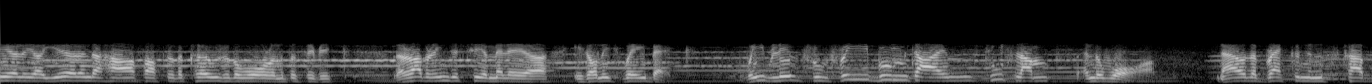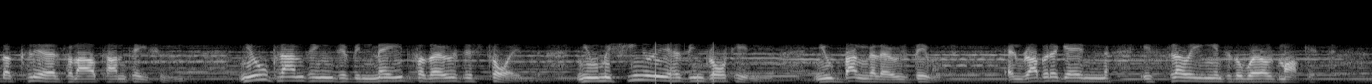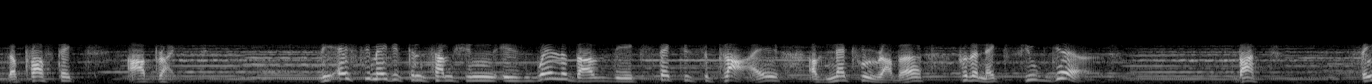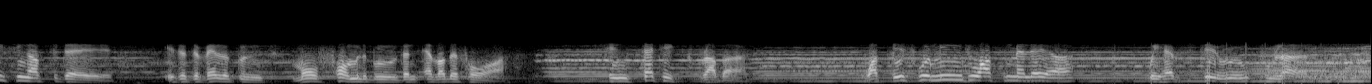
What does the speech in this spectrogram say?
Nearly a year and a half after the close of the war in the Pacific, the rubber industry of Malaya is on its way back. We've lived through three boom times, two slumps, and a war. Now the bracken and scrub are cleared from our plantations. New plantings have been made for those destroyed. New machinery has been brought in. New bungalows built. And rubber again is flowing into the world market. The prospects are bright. The estimated consumption is well above the expected supply of natural rubber for the next few years. But facing us today is a development more formidable than ever before. Synthetic rubber. What this will mean to us in Malaya, we have still to learn.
